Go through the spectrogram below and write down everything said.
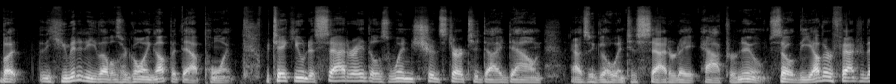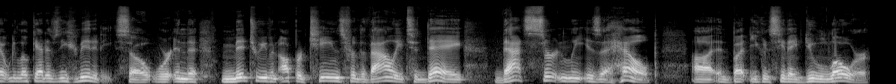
but the humidity levels are going up at that point. We take you into Saturday, those winds should start to die down as we go into Saturday afternoon. So the other factor that we look at is the humidity. So we're in the mid to even upper teens for the valley today. That certainly is a help. Uh, but you can see they do lower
